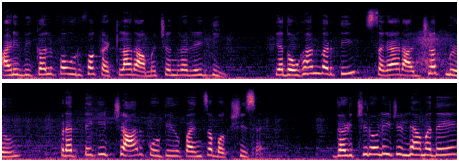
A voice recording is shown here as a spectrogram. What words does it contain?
आणि विकल्प उर्फ कटला रामचंद्र रेड्डी या दोघांवरती सगळ्या राज्यात मिळून प्रत्येकी चार कोटी रुपयांचं बक्षीस आहे. गडचिरोली जिल्ह्यामध्ये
